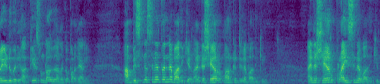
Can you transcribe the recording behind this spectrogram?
റെയ്ഡ് വരിക ആ കേസ് ഉണ്ടാകുക എന്നൊക്കെ പറഞ്ഞാൽ ആ ബിസിനസ്സിനെ തന്നെ ബാധിക്കുകയാണ്. അതിന്റെ ഷെയർ മാർക്കറ്റിനെ ബാധിക്കും. അതിന്റെ ഷെയർ പ്രൈസിനെ ബാധിക്കും.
